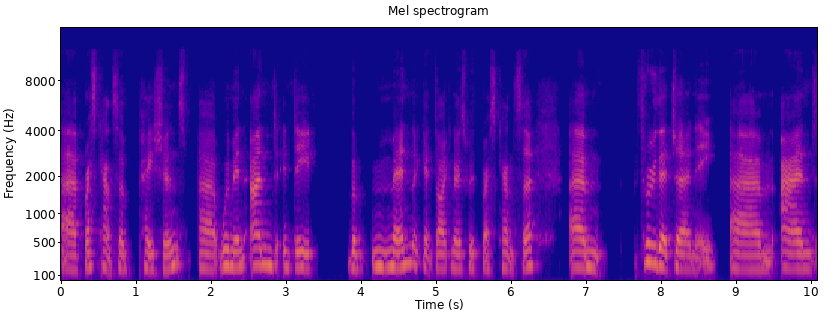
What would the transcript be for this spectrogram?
uh, breast cancer patients, uh, women, and indeed the men that get diagnosed with breast cancer. Um, through their journey. Um, and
